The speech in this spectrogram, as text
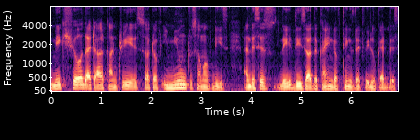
make sure that our country is sort of immune to some of these and this is the these are the kind of things that we look at this.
